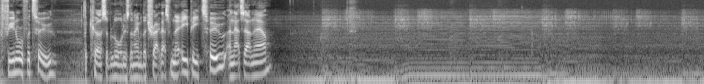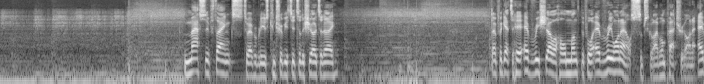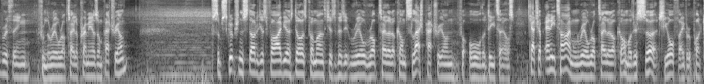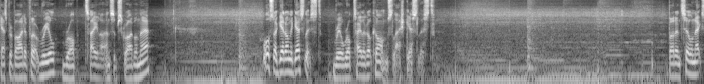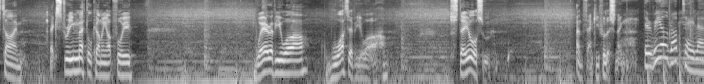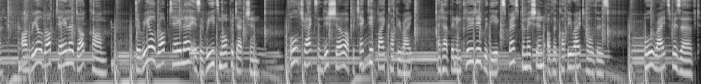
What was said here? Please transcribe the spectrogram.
Funeral for Two. The Curse of Lord is the name of the track. That's from their EP2, and that's out now. Massive thanks to everybody who's contributed to the show today. Don't forget to hear every show a whole month before everyone else. Subscribe on Patreon. Everything from the Real Rob Taylor premieres on Patreon. Subscriptions start at just five US dollars per month. Just visit realrobtaylor.com slash Patreon for all the details. Catch up anytime on realrobtaylor.com or just search your favorite podcast provider for Real Rob Taylor and subscribe on there. Also, get on the guest list, realrobtaylor.com slash guest list. But until next time, extreme metal coming up for you. Wherever you are, whatever you are, stay awesome. And thank you for listening. The Real Rob Taylor on realrobtaylor.com. The Real Rob Taylor is a Readsmore production. All tracks in this show are protected by copyright and have been included with the express permission of the copyright holders. All rights reserved.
